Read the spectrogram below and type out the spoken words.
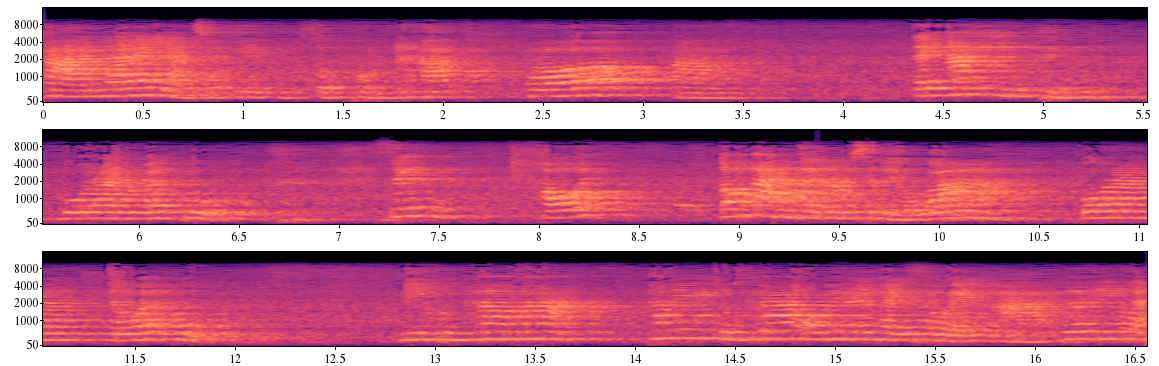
ค้านได้อย่างสมเหตุสมผลนะคะ เพราะได้อ้างอิงถึงโบราณวัตถุ ซึ่งเขาต้องการจะนำเสนอว่า โบราณวัตถุ มีคุณค่ามาก ถ้าไม่มีคุณค่าคงไม่มีใครแสวงหา เพื่อที่จะ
